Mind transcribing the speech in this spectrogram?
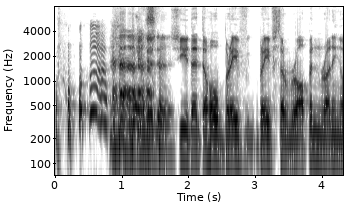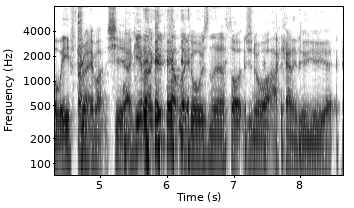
you did, you did the whole brave brave Sir Robin running away thing. Pretty much, yeah. I gave it a good couple of goes, and then I thought, you know what, I can't do you yet.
